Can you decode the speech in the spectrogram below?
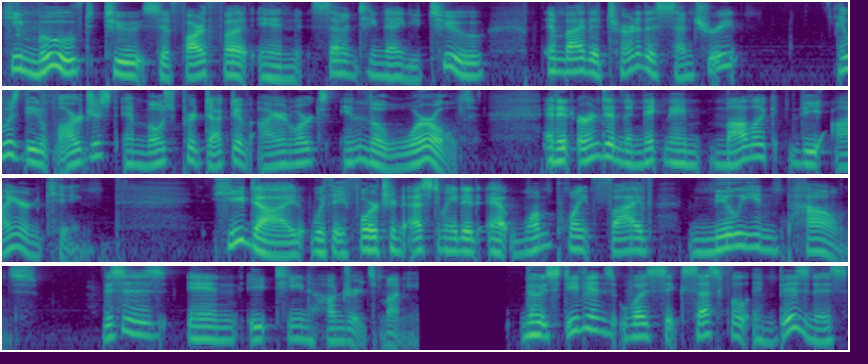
He moved to Cyfarthfa in 1792, and by the turn of the century, it was the largest and most productive ironworks in the world, and it earned him the nickname Moloch the Iron King. He died with a fortune estimated at 1.5 million pounds. This is in 1800s money. Though Stevens was successful in business,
